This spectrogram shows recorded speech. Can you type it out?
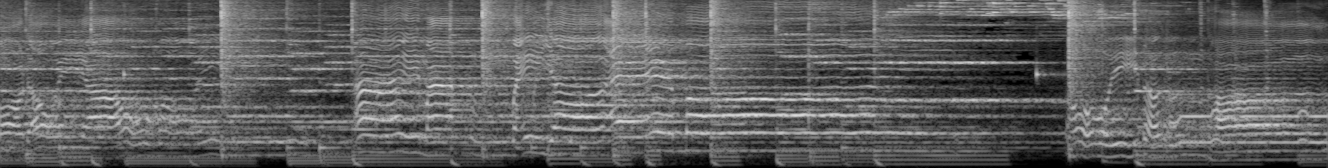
có đôi áo mới. Ai mặc bây giờ em ơi? Tôi thân thờ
